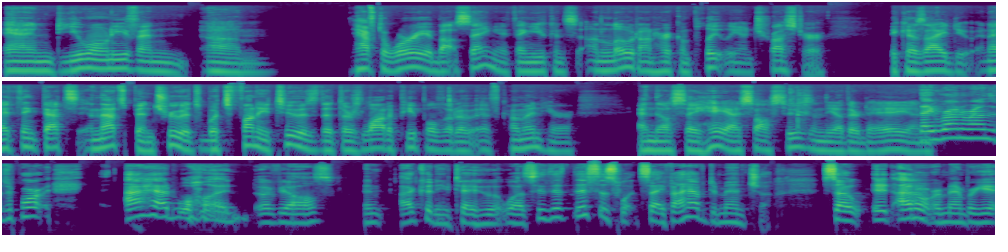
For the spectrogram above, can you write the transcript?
and you won't even um, have to worry about saying anything you can unload on her completely and trust her because i do and i think that's and that's been true it's what's funny too is that there's a lot of people that have, have come in here and they'll say hey i saw susan the other day and They run around the department. I had one of y'all's, and I couldn't even tell you who it was. See, this, this is what's safe. I have dementia, so it. I don't remember you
